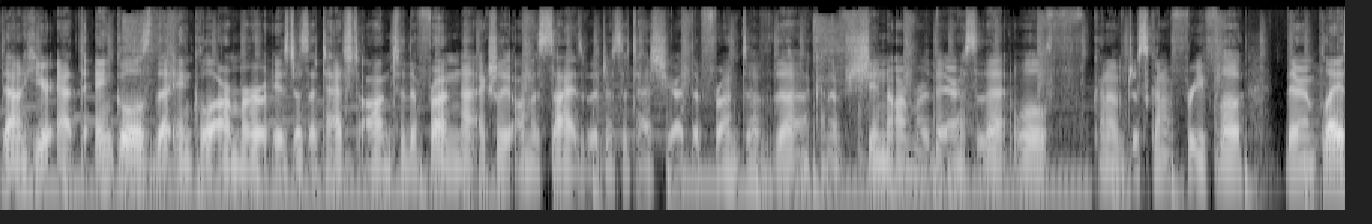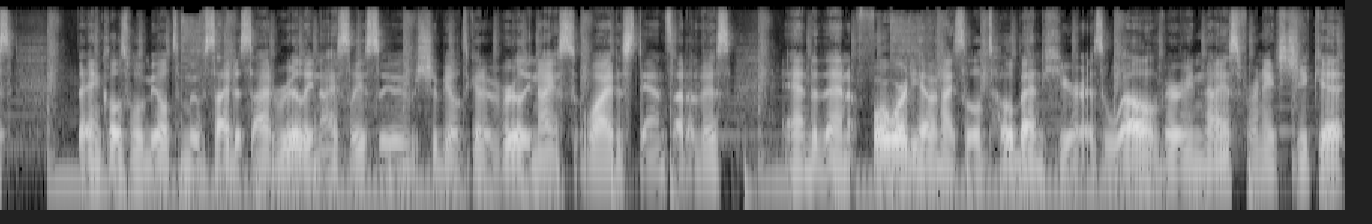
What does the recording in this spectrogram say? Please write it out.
Down here at the ankles, the ankle armor is just attached onto the front, not actually on the sides, but just attached here at the front of the kind of shin armor there, so that will kind of just kind of free flow there in place. The ankles will be able to move side to side really nicely, so you should be able to get a really nice wide stance out of this. And then forward, you have a nice little toe bend here as well, very nice for an HG kit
